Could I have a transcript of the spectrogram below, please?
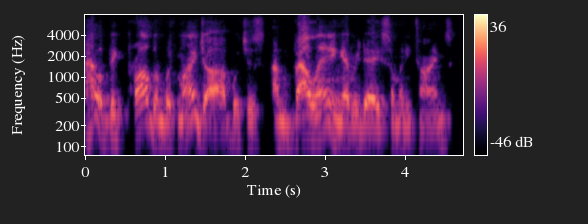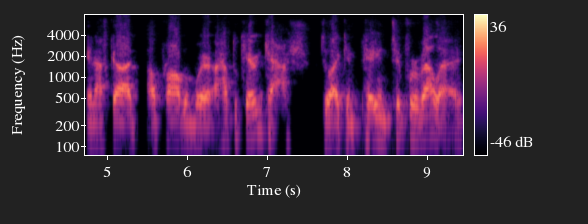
I have a big problem with my job, which is I'm valeting every day so many times. And I've got a problem where I have to carry cash so I can pay and tip for a valet.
